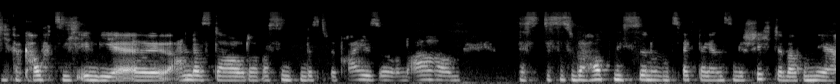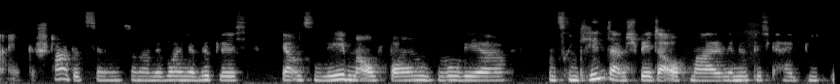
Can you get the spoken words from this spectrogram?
die verkauft sich irgendwie äh, anders da oder was sind denn das für Preise und ah, und das, das ist überhaupt nicht Sinn und Zweck der ganzen Geschichte, warum wir ja eigentlich gestartet sind, sondern wir wollen ja wirklich ja uns ein Leben aufbauen, wo wir unseren Kindern später auch mal eine Möglichkeit bieten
